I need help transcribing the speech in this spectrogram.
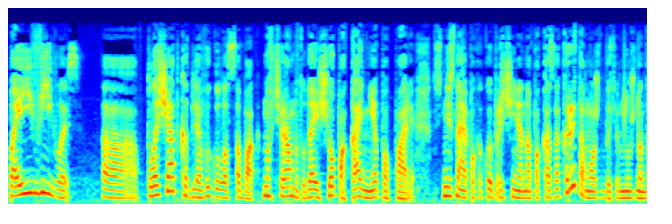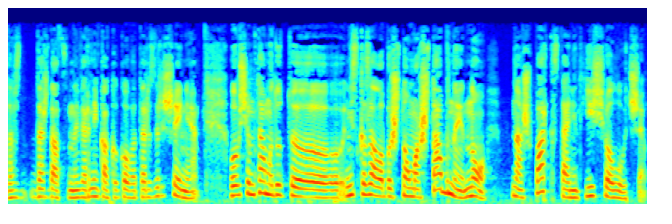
появилась а, площадка для выгула собак. Но вчера мы туда еще пока не попали. не знаю, по какой причине она пока закрыта. Может быть, им нужно дождаться наверняка какого-то разрешения. В общем, там идут, э, не сказала бы, что масштабные, но наш парк станет еще лучше.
